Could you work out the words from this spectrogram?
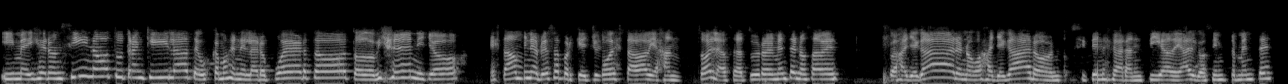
y me dijeron sí no tú tranquila te buscamos en el aeropuerto todo bien y yo estaba muy nerviosa porque yo estaba viajando sola o sea tú realmente no sabes si vas a llegar o no vas a llegar o si tienes garantía de algo simplemente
